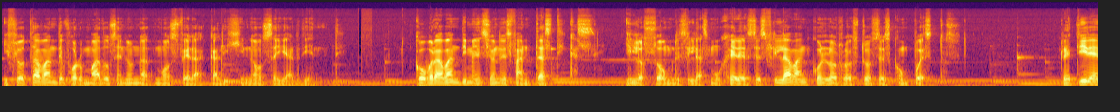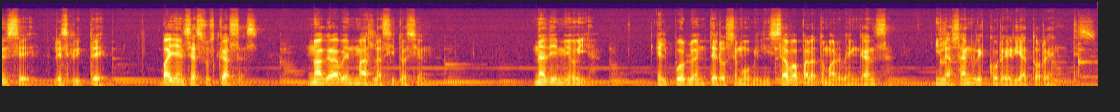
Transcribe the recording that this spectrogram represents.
y flotaban deformados en una atmósfera caliginosa y ardiente. Cobraban dimensiones fantásticas y los hombres y las mujeres desfilaban con los rostros descompuestos. Retírense, les grité, váyanse a sus casas, no agraven más la situación. Nadie me oía. El pueblo entero se movilizaba para tomar venganza y la sangre correría a torrentes.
